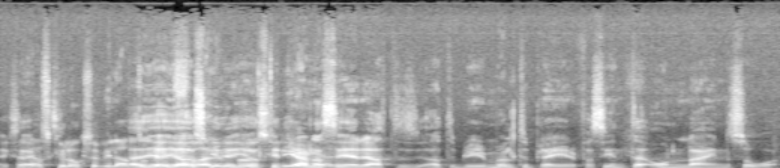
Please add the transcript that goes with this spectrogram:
Exakt. Jag skulle också vilja att de jag, jag, skulle, jag skulle gärna se det att, det- att det blir multiplayer, fast inte online så.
